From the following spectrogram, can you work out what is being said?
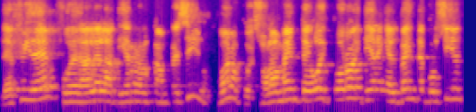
de Fidel fue darle la tierra a los campesinos. Bueno, pues solamente hoy por hoy tienen el 20%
